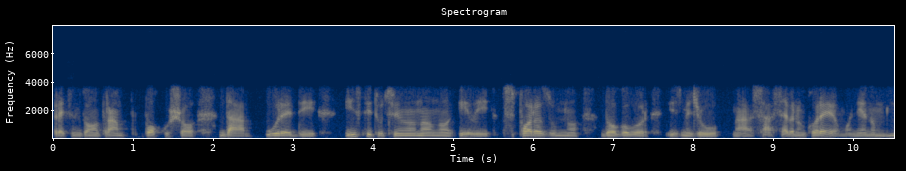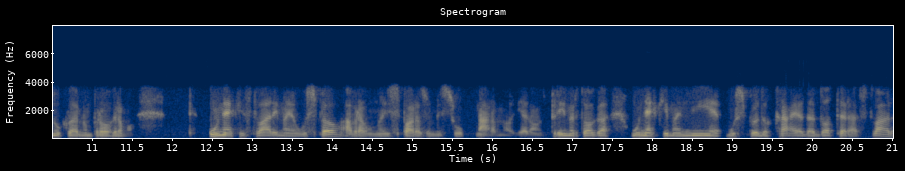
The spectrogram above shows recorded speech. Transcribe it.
predsjednik Donald Trump pokušao da uredi institucionalno ili sporazumno dogovor između a, sa Severnom Korejom o njenom nuklearnom programu. U nekim stvarima je uspeo, Avramovi sporazumi su naravno jedan primer toga, u nekima nije uspeo do kraja da dotera stvar,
